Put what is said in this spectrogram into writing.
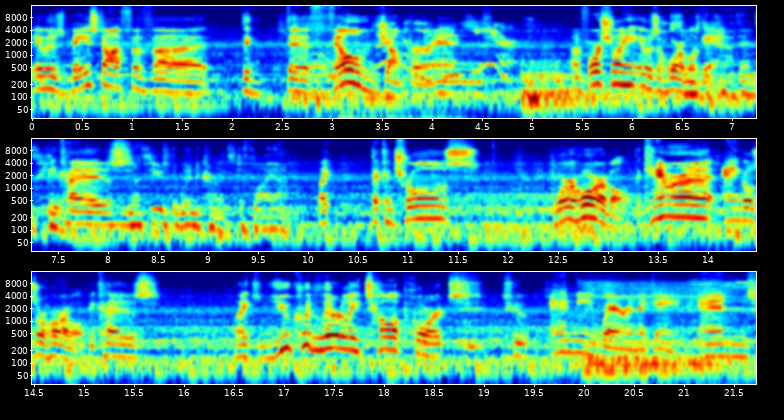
It was based off of uh, the the film Jumper, and unfortunately, it was a horrible game path ends here. because Let's use the wind currents to fly up. the controls were horrible. The camera angles were horrible because, like, you could literally teleport to anywhere in the game, and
